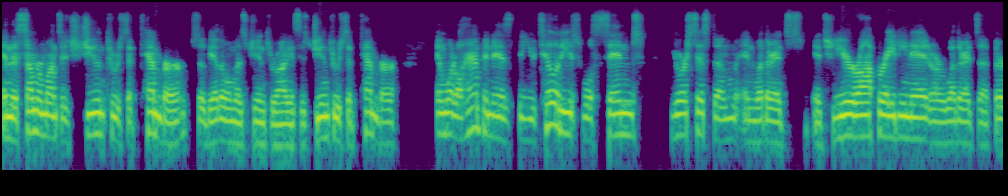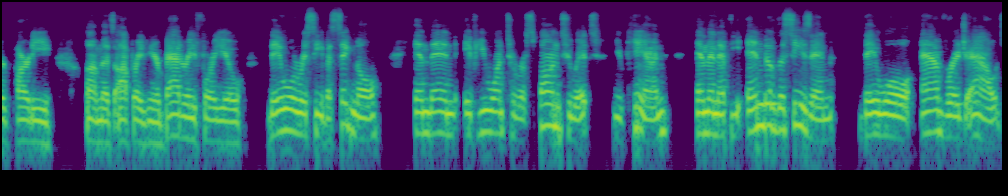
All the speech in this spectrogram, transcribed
in the summer months, it's June through September. So the other one was June through August, it's June through September. And what will happen is the utilities will send your system, and whether it's it's you're operating it or whether it's a third party um, that's operating your battery for you, they will receive a signal. And then if you want to respond to it, you can. And then at the end of the season, they will average out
